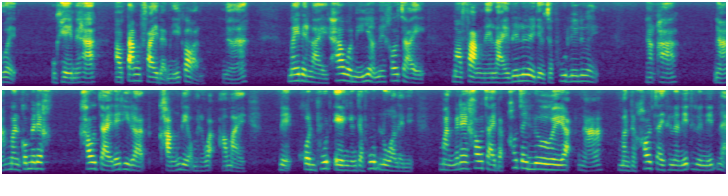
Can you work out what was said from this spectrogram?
ด้วย โอเคไหมคะ เอาตั้งไฟแบบนี้ก่อนนะ ไม่เป็นไรถ้าวันนี้ยังไม่เข้าใจมาฟังในไลฟ์เรื่อยๆ เดี๋ยวจะพูดเรื่อยๆ นะคะนะมันก็ไม่ได้เข้าใจได้ทีละ ครั้งเดียวหมายถึงว่าเอาใหม่เนี่ยคนพูดเองยังจะพูดรัวเลยนี่มันไม่ได้เข้าใจแบบเข้าใจเลยอะนะ มันจะเข้าใจทีละนิดทีละนิดแหละ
